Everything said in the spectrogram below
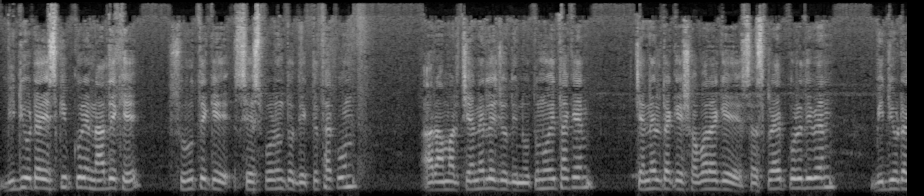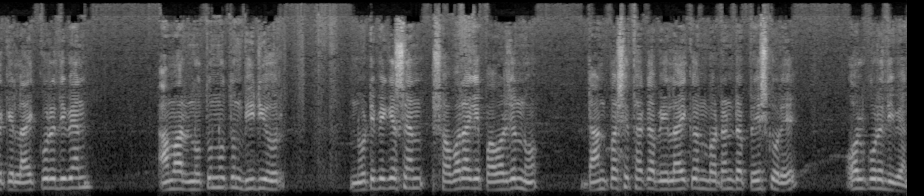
ভিডিওটা স্কিপ করে না দেখে শুরু থেকে শেষ পর্যন্ত দেখতে থাকুন। আর আমার চ্যানেলে যদি নতুন হয়ে থাকেন, চ্যানেলটাকে সবার আগে সাবস্ক্রাইব করে দিবেন, ভিডিওটাকে লাইক করে দিবেন। আমার নতুন নতুন ভিডিওর নোটিফিকেশন সবার আগে পাওয়ার জন্য ডান পাশে থাকা বেল আইকন বাটনটা প্রেস করে অল করে দিবেন।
